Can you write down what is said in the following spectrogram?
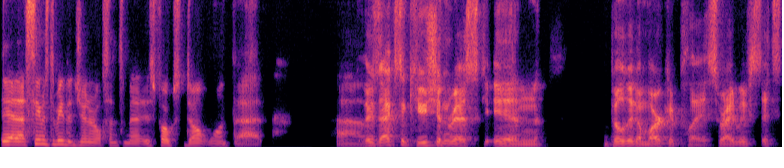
Yeah, that seems to be the general sentiment. Is folks don't want that. Um, there's execution risk in building a marketplace, right? We've it's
